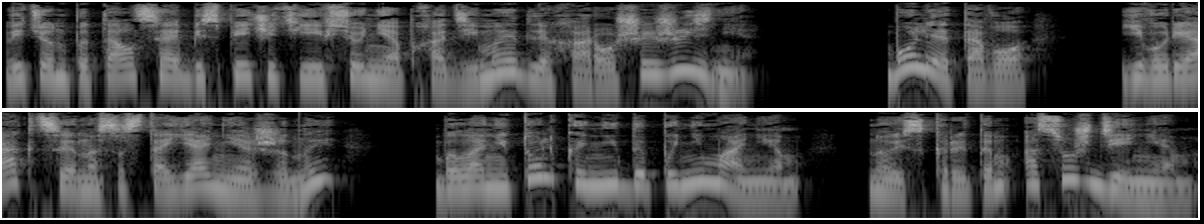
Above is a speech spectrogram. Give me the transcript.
ведь он пытался обеспечить ей все необходимое для хорошей жизни. Более того, его реакция на состояние жены была не только недопониманием, но и скрытым осуждением.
